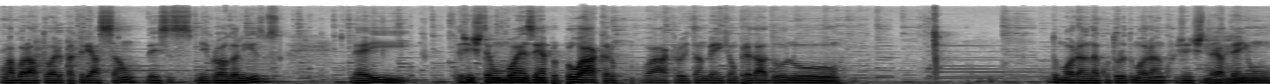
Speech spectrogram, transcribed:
um laboratório para criação desses micro-organismos. Né? E a gente tem um bom exemplo para o ácaro. O ácaro também, que é um predador no do morango, na cultura do morango. A gente uhum. já tem um,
